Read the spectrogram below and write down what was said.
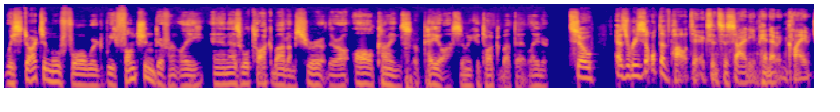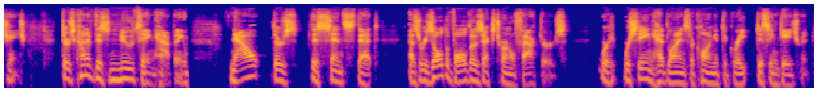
we start to move forward. We function differently. And as we'll talk about, I'm sure there are all kinds of payoffs, and we can talk about that later. So, as a result of politics and society and pandemic and climate change, there's kind of this new thing happening. Now, there's this sense that as a result of all those external factors, we're we're seeing headlines they're calling it the great disengagement.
